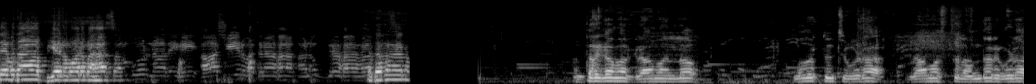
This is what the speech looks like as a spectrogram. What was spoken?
దేవతాభ్య అంతర్గామ గ్రామంలో మొదటి నుంచి కూడా గ్రామస్తులందరూ కూడా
